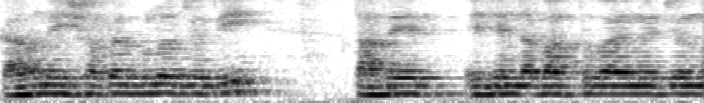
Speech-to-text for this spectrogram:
কারণ এই সরকারগুলো যদি তাদের এজেন্ডা বাস্তবায়নের জন্য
